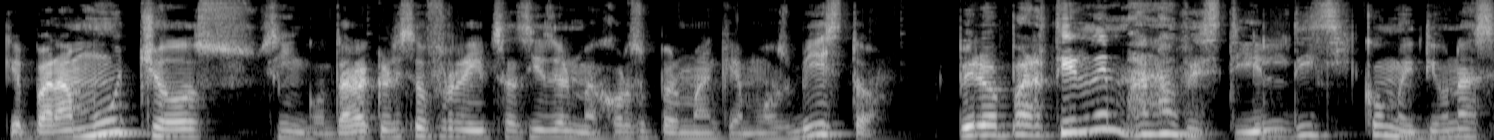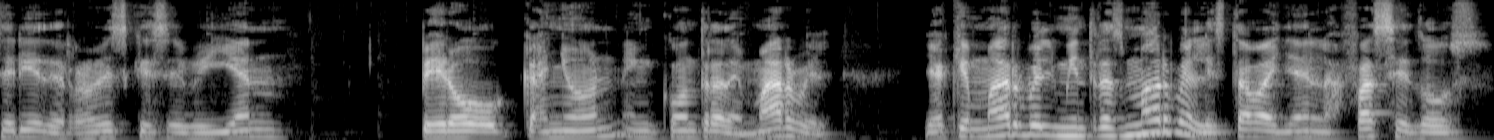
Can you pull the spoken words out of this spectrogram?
que para muchos, sin contar a Christopher Reeves, ha sido el mejor Superman que hemos visto. Pero a partir de Man of Steel, DC cometió una serie de errores que se veían, pero cañón, en contra de Marvel. Ya que Marvel, mientras Marvel estaba ya en la fase 2,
